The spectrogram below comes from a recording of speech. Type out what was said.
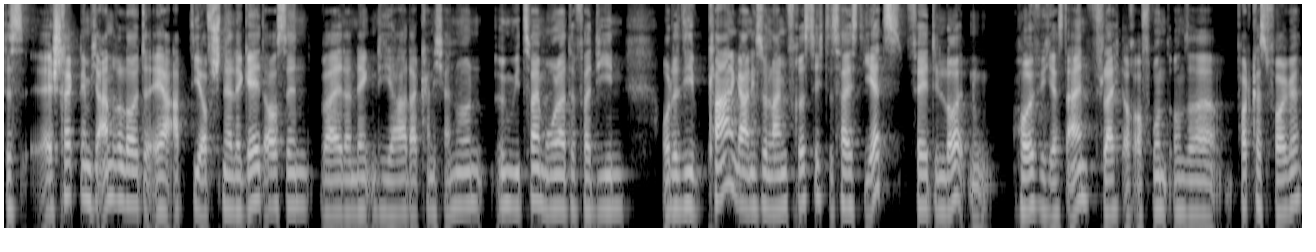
Das erschreckt nämlich andere Leute eher ab, die auf schnelle Geld aus sind, weil dann denken die, ja, da kann ich ja nur irgendwie zwei Monate verdienen. Oder die planen gar nicht so langfristig. Das heißt, jetzt fällt den Leuten häufig erst ein, vielleicht auch aufgrund unserer Podcast-Folge,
